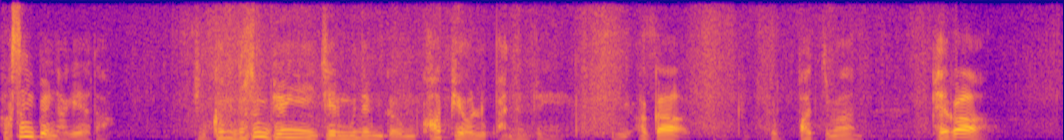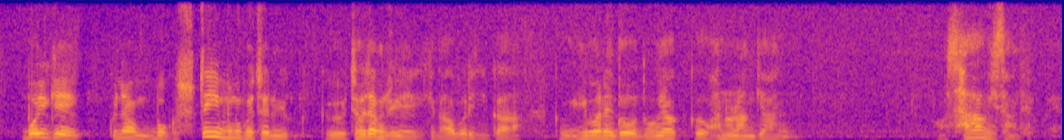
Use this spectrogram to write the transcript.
흑성병 약이에요 다. 그 무슨 병이 제일 문제입니까? 과피 얼룩 반전병이에요. 이 아까 그 봤지만 배가 뭐 이게 그냥 뭐 수땡이 무는 것처럼 그 저장 중에 이렇게 나와버리니까 그 이번에도 농약 그 환원한 게 한 4억 이상 될 거예요.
